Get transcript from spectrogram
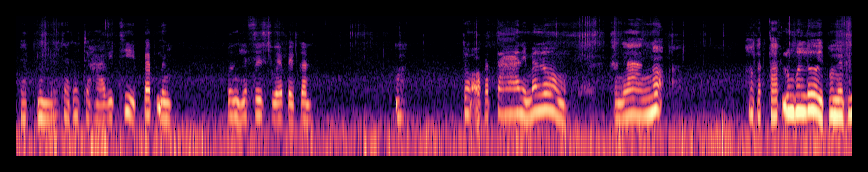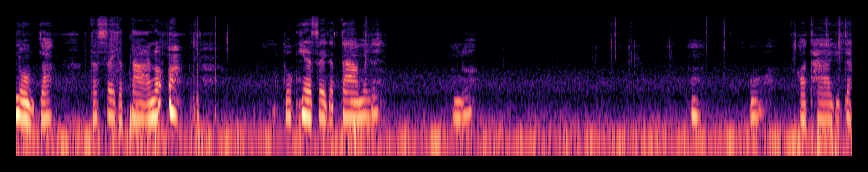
แป๊บหนึงเดี๋ยวจ้าจะหาวิธีแป๊บหนึง เบิ่งเฮ็ดสวยๆไปกันอื้อต้องเอากระตานี่มาลองข้างล่างเนาะเอากระตัดลงมาเลยพ่อแม่พี่น้องจ้ะตัดใส่กระตาเนาะอะตกเฮียใส่กระตามาเลยมึงดูอืมโอ้ขอทาอยู่จ้ะ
